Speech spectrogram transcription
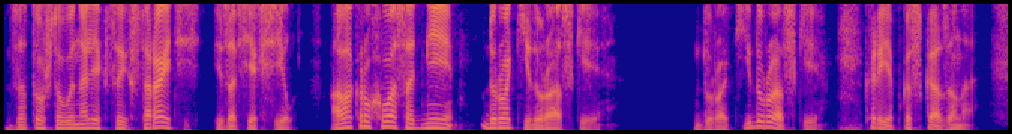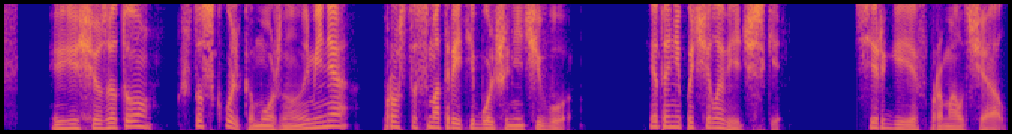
«За то, что вы на лекциях стараетесь изо всех сил, а вокруг вас одни дураки дурацкие». «Дураки дурацкие», — крепко сказано. «И еще за то, что сколько можно на меня просто смотреть и больше ничего. Это не по-человечески». Сергеев промолчал.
